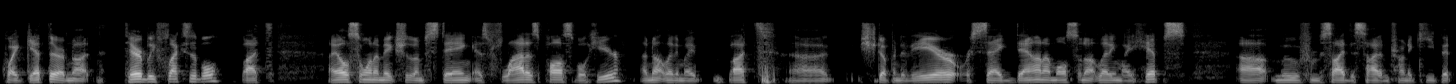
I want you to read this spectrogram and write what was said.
quite get there. I'm not terribly flexible, but I also want to make sure that I'm staying as flat as possible here. I'm not letting my butt uh, shoot up into the air or sag down. I'm also not letting my hips uh, move from side to side. I'm trying to keep it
